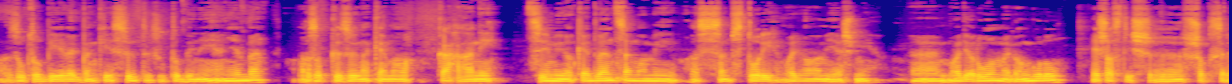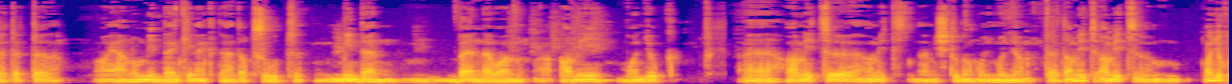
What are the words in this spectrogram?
az utóbbi években készült, az utóbbi néhány évben. Azok közül nekem a Kahani című a kedvencem, ami azt hiszem story, vagy valami ilyesmi magyarul, meg angolul, és azt is sok szeretettel ajánlom mindenkinek, tehát abszolút minden benne van, ami mondjuk amit, amit nem is tudom, hogy mondjam. Tehát amit, amit mondjuk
